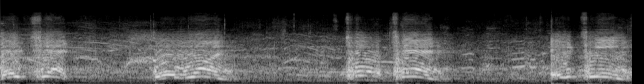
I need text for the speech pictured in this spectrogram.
Burchett will run 210, 18.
